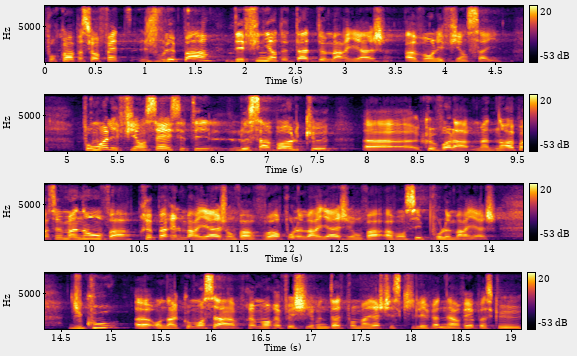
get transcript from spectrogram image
Pourquoi? Parce qu'en fait, je voulais pas définir de date de mariage avant les fiançailles. Pour moi, les fiançailles, c'était le symbole que, euh, que voilà, maintenant, à partir de maintenant, on va préparer le mariage, on va voir pour le mariage et on va avancer pour le mariage. Du coup, euh, on a commencé à vraiment réfléchir une date pour le mariage. C'est ce qui les énervé parce que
